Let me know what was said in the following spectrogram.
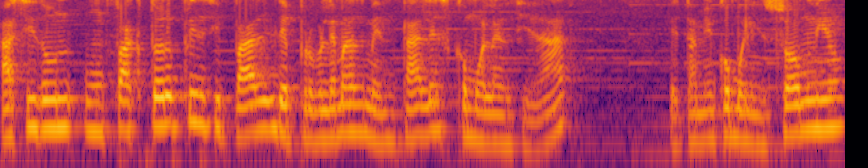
ha sido un, factor principal de problemas mentales como la ansiedad, eh, también como el insomnio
